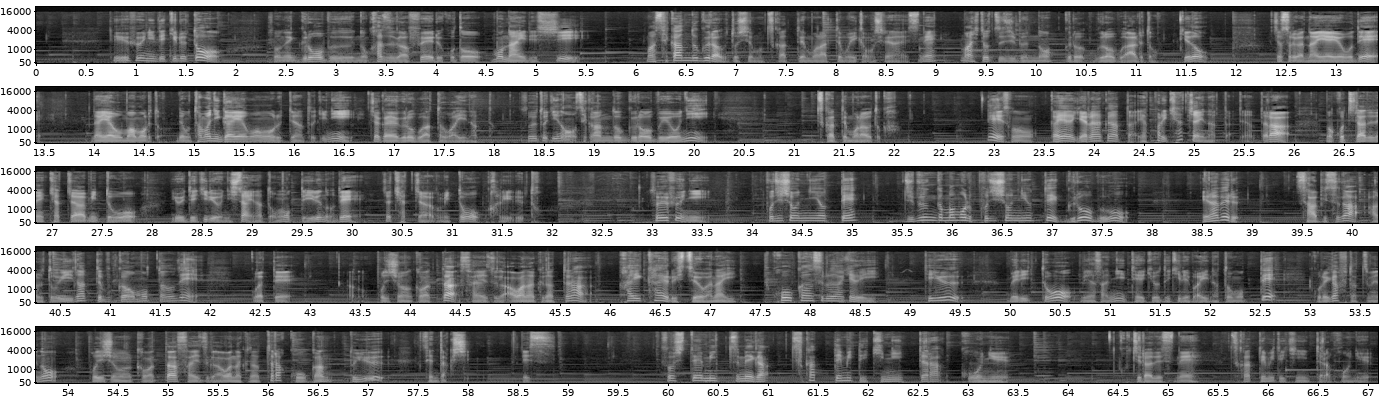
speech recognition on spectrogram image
っていう風にできると、そのね、グローブの数が増えることもないですし、まあ、セカンドグラブとしても使ってもらってもいいかもしれないですね。まあ、一つ自分のグローブがあると。けど、じゃあそれが内野用で、内野を守ると。でもたまに外野を守るってなった時に、じゃあ外野グローブあった方がいいなと。そういう時のセカンドグローブ用に使ってもらうとか。で、その外野やらなくなった、やっぱりキャッチャーになったってなったら、まあ、こちらでね、キャッチャーミットを用意できるようにしたいなと思っているので、じゃあキャッチャーのミットを借りると。そういうふうに、ポジションによって、自分が守るポジションによってグローブを選べるサービスがあるといいなって僕は思ったので、こうやってあのポジションが変わったサイズが合わなくなったら、買い替える必要がない、交換するだけでいいっていうメリットを皆さんに提供できればいいなと思って、これが2つ目のポジションが変わったサイズが合わなくなったら交換という選択肢です。そして3つ目が使ってみて気に入ったら購入。こちらですね。使ってみて気に入ったら購入。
